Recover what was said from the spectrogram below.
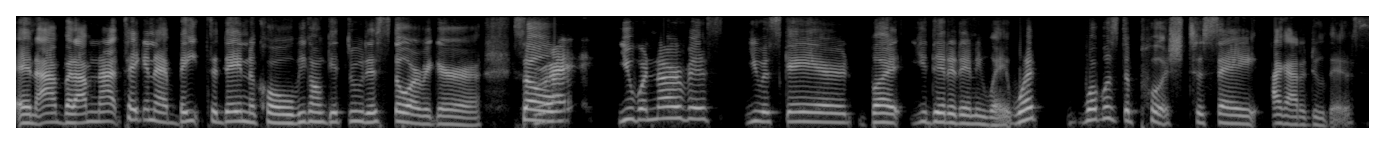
And I, but I'm not taking that bait today, Nicole. We gonna get through this story, girl. So right. you were nervous, you were scared, but you did it anyway. What what was the push to say I got to do this?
